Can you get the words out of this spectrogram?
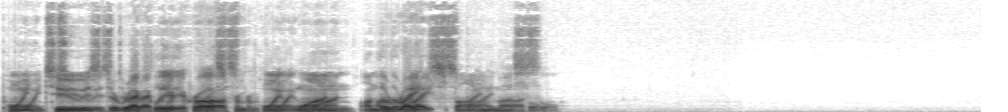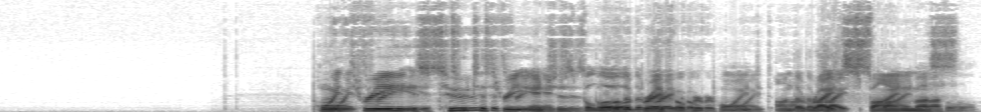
Point 2 is directly across from point 1 on the right spine muscle. Point 3 is 2 to 3 inches below the breakover point on the right spine muscle.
